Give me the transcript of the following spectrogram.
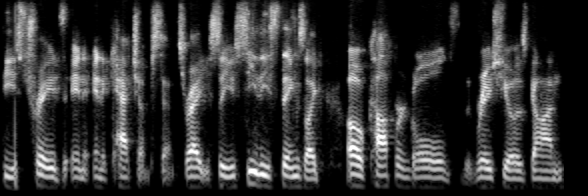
these trades in, in a catch up sense, right? So you see these things like, oh, copper gold ratio has gone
